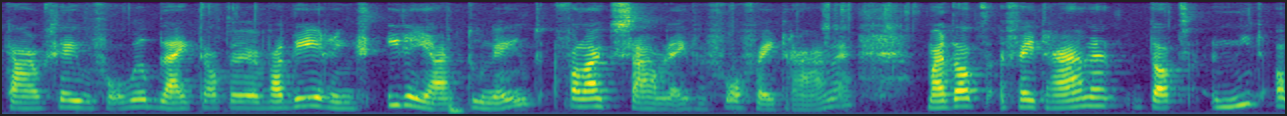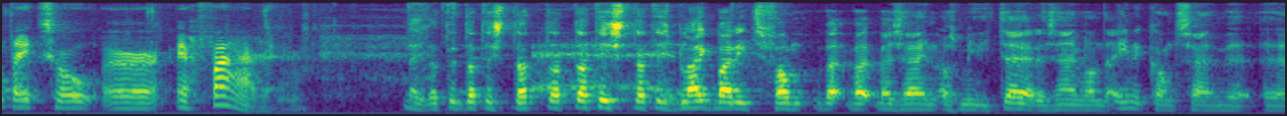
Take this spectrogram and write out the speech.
KFC bijvoorbeeld blijkt dat de waardering ieder jaar toeneemt vanuit de samenleving voor veteranen. Maar dat veteranen dat niet altijd zo eh, ervaren. Nee, dat, dat, is, dat, dat, dat, is, dat is blijkbaar iets van. Wij, wij- zijn als militairen zijn we aan de ene kant zijn we eh,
